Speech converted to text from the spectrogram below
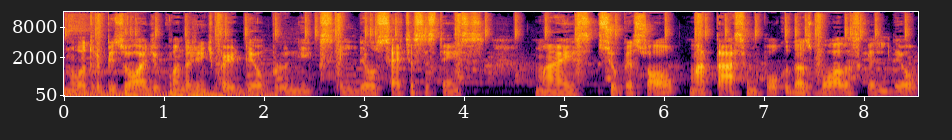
no outro episódio, quando a gente perdeu pro Knicks, ele deu sete assistências. Mas se o pessoal matasse um pouco das bolas que ele deu,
